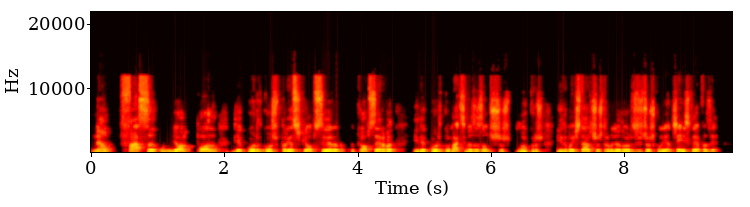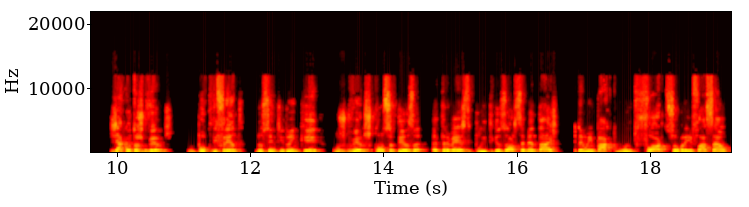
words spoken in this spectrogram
Não, faça o melhor que pode, de acordo com os preços que observa, que observa e de acordo com a maximização dos seus lucros e do bem-estar dos seus trabalhadores e dos seus clientes. É isso que deve fazer. Já quanto aos governos, um pouco diferente, no sentido em que os governos, com certeza, através de políticas orçamentais, têm um impacto muito forte sobre a inflação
